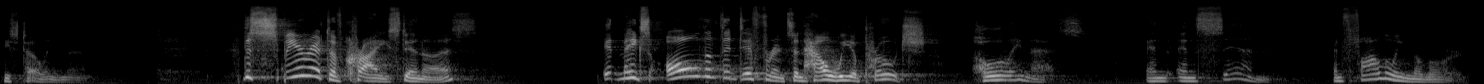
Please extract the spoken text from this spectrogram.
he's telling them. The Spirit of Christ in us, it makes all of the difference in how we approach holiness and, and sin and following the Lord.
